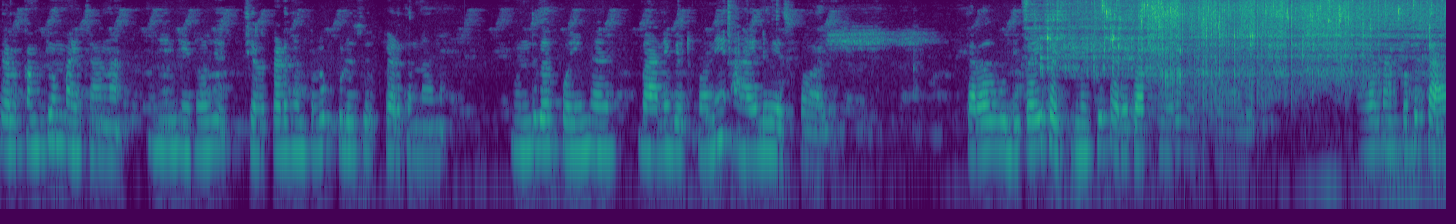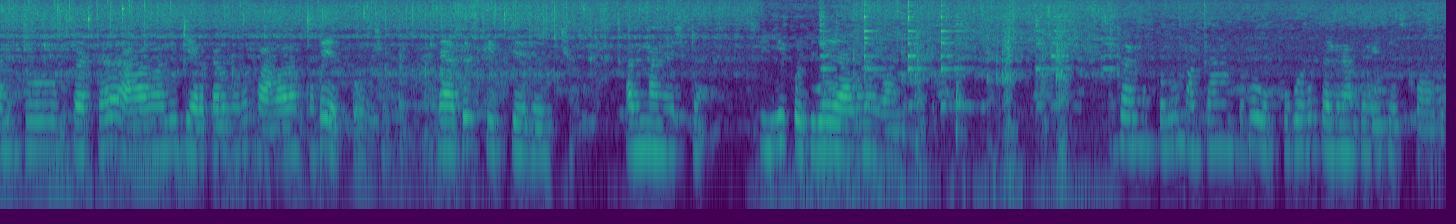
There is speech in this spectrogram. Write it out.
వెల్కమ్ టు మై ఛానల్. నేను ఈరోజు చిలకడ దుంపలు పులుసు పెడుతున్నాను. ముందుగా పొయ్యి మీద బాగానే పెట్టుకొని ఆయిల్ వేసుకోవాలి. తర్వాత ఉల్లిపాయ పచ్చిమిర్చి కరివేపాకు కూడా వేసుకోవాలి. కావాలనుకుంటే తాలింపు గట్ట ఆవాలు జీలకర్ర కూడా కావాలనుకుంటే వేసుకోవచ్చు. లేకపోతే స్కిప్ చేసేయచ్చు. అది మన ఇష్టం. ఇవి కొద్దిగా వేగనివ్వాలి ఉల్లిపాయ ముక్కలు మగ్గాలనుకుంటే ఉప్పు కూడా తగినంత వేసేసుకోవాలి.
